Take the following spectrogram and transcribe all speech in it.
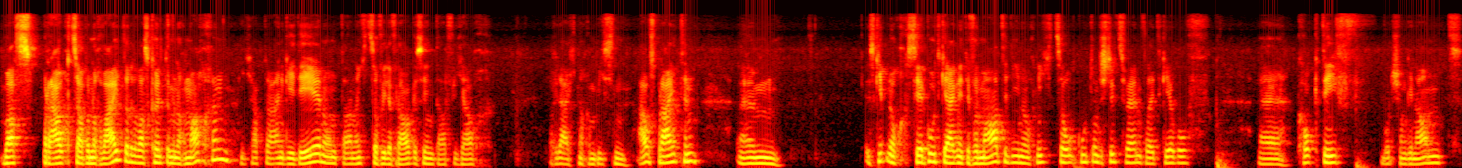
Was braucht es aber noch weiter oder was könnte man noch machen? Ich habe da einige Ideen und da nicht so viele Fragen sind, darf ich auch vielleicht noch ein bisschen ausbreiten. Ähm, es gibt noch sehr gut geeignete Formate, die noch nicht so gut unterstützt werden, vielleicht GeoBuff, äh, Cogdiff wurde schon genannt,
